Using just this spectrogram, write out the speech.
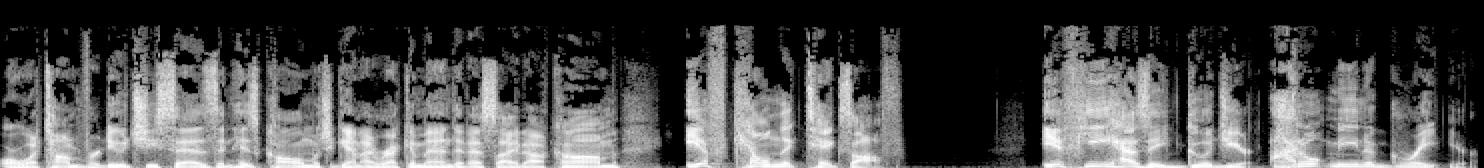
or what Tom Verducci says in his column, which again I recommend at SI.com. If Kelenic takes off, if he has a good year, I don't mean a great year.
